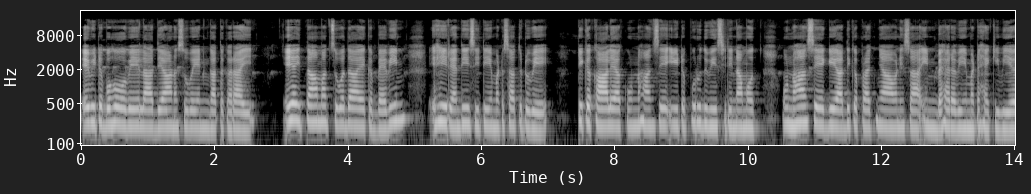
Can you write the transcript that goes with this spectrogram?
එවිට බොහෝ වේලා ධාන සුවයෙන් ගත කරයි. එය ඊටමත් සුවදායක බැවින් එහි රැඳී සිටීමට සතුටු වේ. ටික කාලයක් උන්වහන්සේ ඊට පුරුදු වී සිටි නමුත් උන්වහන්සේගේ අධික ප්‍රඥාව නිසා ඉන් බැහැරවීමට හැකිවිය.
